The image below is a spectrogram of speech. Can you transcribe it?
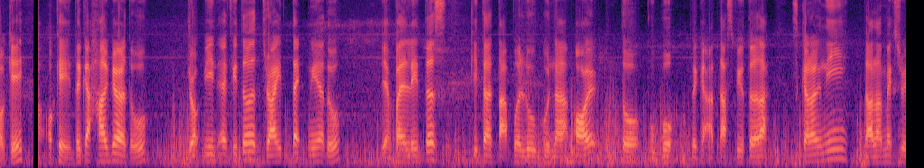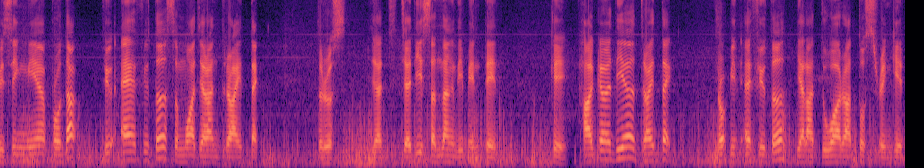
Okey? Okey dekat harga tu drop in air filter dry tech ni tu yang paling latest kita tak perlu guna oil untuk bubuh dekat atas filter lah. Sekarang ni dalam Max Racing ni produk air filter semua jalan dry tech. Terus jadi senang di maintain. Ok harga dia dry tech drop in air filter ialah RM200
